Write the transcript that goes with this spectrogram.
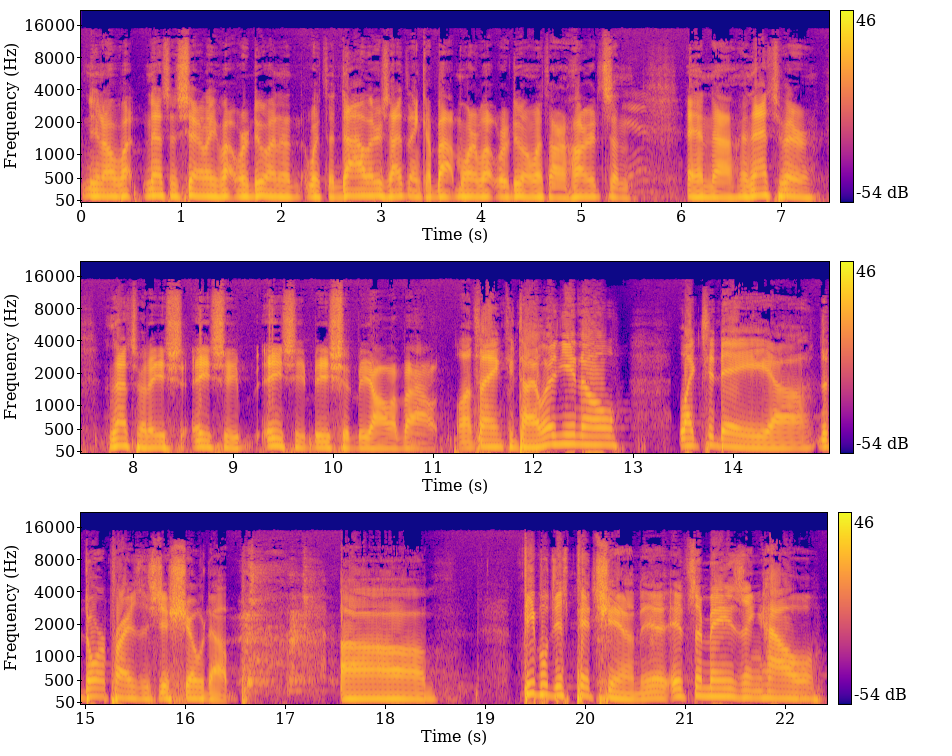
you know what necessarily what we're doing with the dollars I think about more what we're doing with our hearts and and uh, and that's where that's what AC, AC, ACB should be all about. Well, thank you, Tyler. And you know, like today, uh, the door prizes just showed up. Um, people just pitch in. It, it's amazing how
